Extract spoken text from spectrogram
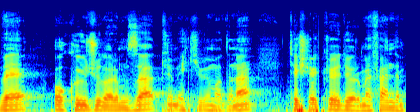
ve okuyucularımıza tüm ekibim adına teşekkür ediyorum efendim.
